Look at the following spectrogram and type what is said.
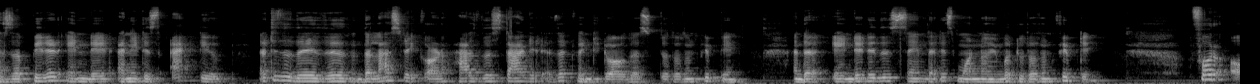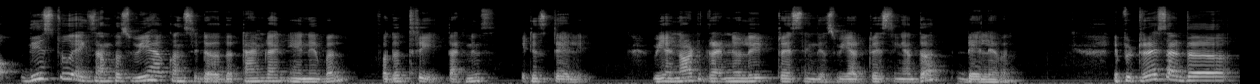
as the period ended and it is active that is the, the, the last record has the start date as the 22 august 2015 and the end date is the same that is 1 november 2015 for uh, these two examples we have considered the timeline enable for the three. That means it is daily. We are not granularly tracing this. We are tracing at the day level. If you trace at the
